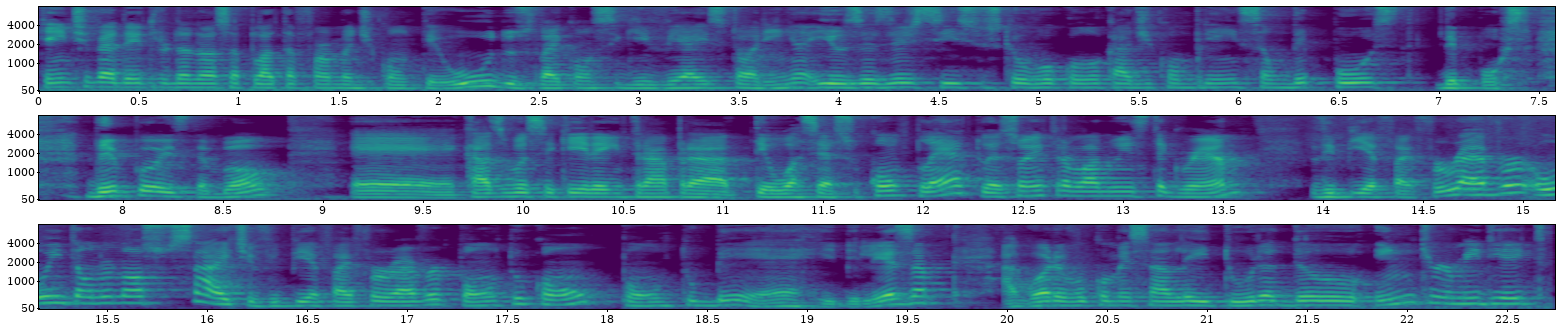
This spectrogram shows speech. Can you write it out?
Quem tiver dentro da nossa plataforma de conteúdos vai conseguir ver a historinha e os exercícios que eu vou colocar de compreensão depois, depois, depois, tá bom? É, caso você queira entrar para ter o acesso completo, é só entrar lá no Instagram, VPFI Forever, ou então no nosso site, vpfiforever.com.br, beleza? Agora eu vou começar a leitura do Intermediate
